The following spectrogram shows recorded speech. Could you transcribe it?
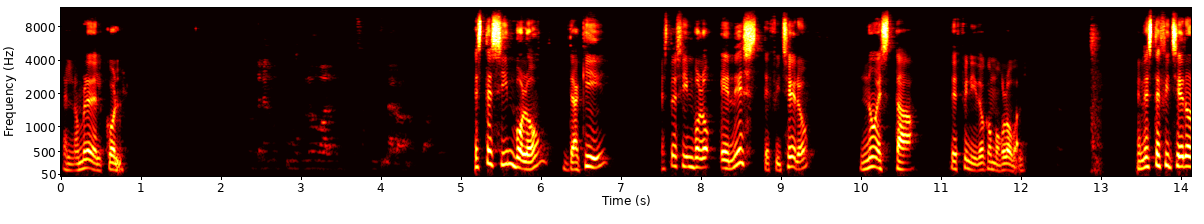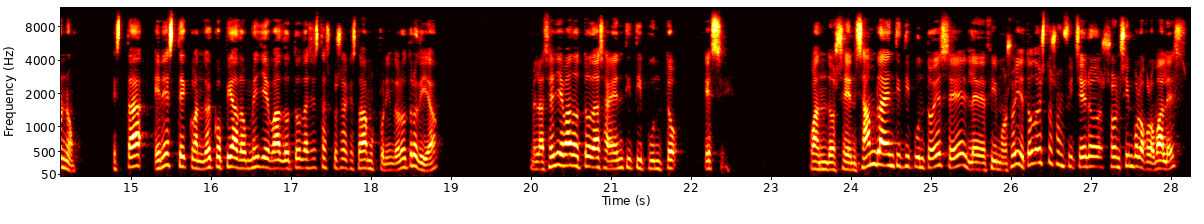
El nombre del call. Este símbolo de aquí, este símbolo en este fichero, no está definido como global. En este fichero no. Está en este, cuando he copiado, me he llevado todas estas cosas que estábamos poniendo el otro día, me las he llevado todas a entity.s. Cuando se ensambla entity.s, le decimos, oye, todo esto son ficheros, son símbolos globales,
